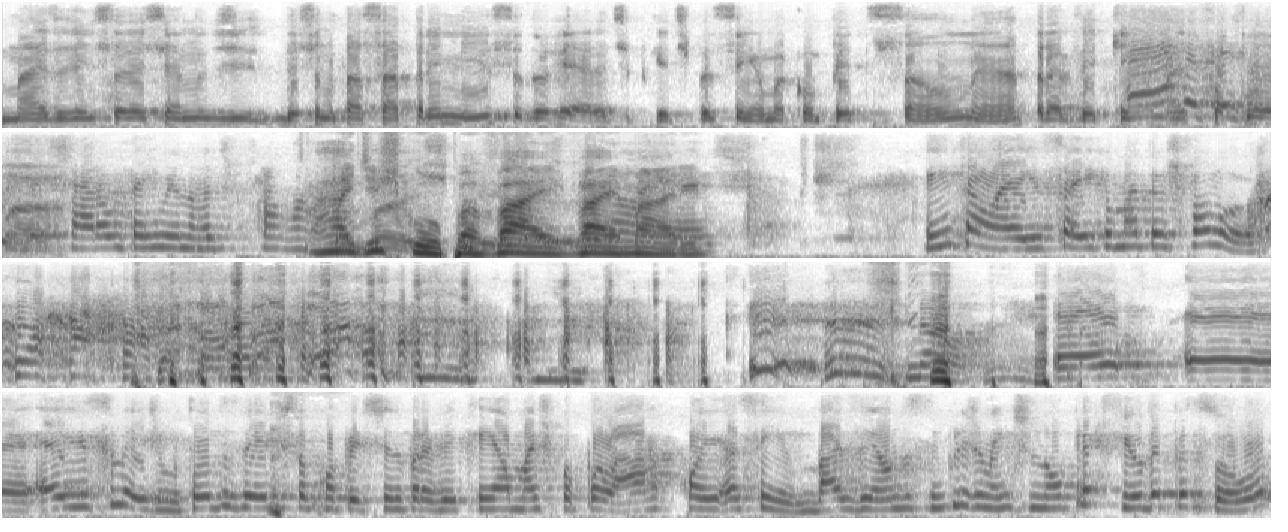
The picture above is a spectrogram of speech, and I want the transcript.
Mas a gente tá deixando, de, deixando passar a premissa do reality, porque, tipo assim, é uma competição, né? Pra ver quem é, É, mais vocês popular. deixaram terminar de falar. Ai, desculpa, vai, vai. Mari. Então, é isso aí que o Matheus falou. Não, é, é, é isso mesmo. Todos eles estão competindo para ver quem é o mais popular, assim, baseando simplesmente no perfil da pessoa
